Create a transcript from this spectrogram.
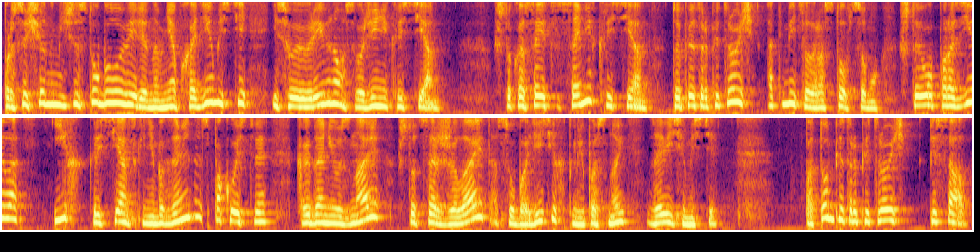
Просвещенное меньшинство было уверено в необходимости и своевременном освобождении крестьян – что касается самих крестьян, то Петр Петрович отметил ростовцам, что его поразило их крестьянское необыкновенное спокойствие, когда они узнали, что царь желает освободить их от крепостной зависимости. Потом Петр Петрович писал,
